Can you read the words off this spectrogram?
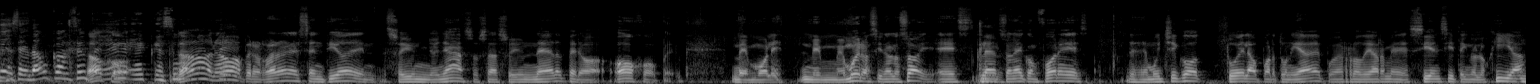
se, se da un concepto es, que es No, no, pero raro en el sentido de soy un ñoñazo, o sea, soy un nerd, pero ojo me, me, muero si no lo soy. Es, Mi zona de confort es, desde muy chico tuve la oportunidad de poder rodearme de ciencia y tecnología,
